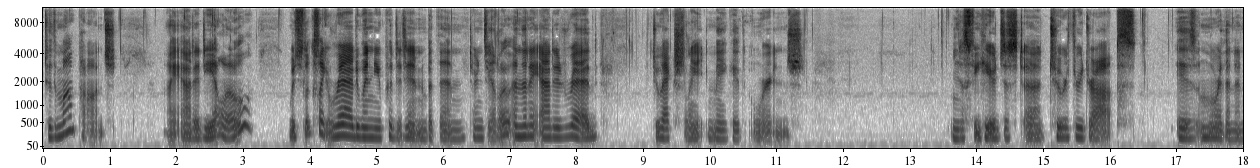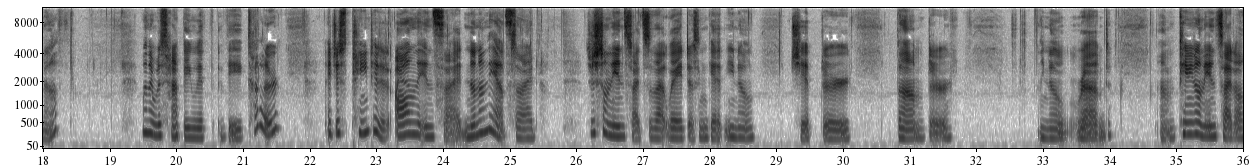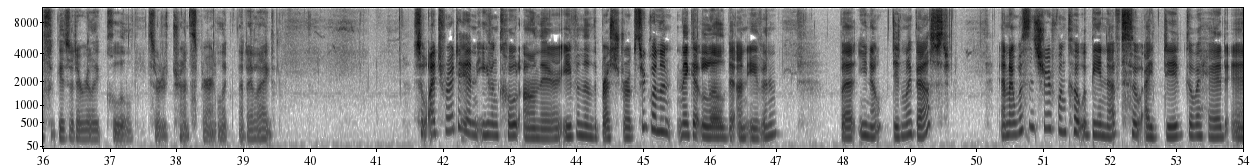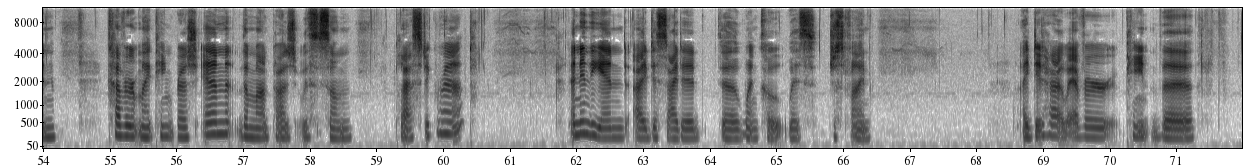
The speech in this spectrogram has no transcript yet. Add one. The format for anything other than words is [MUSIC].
to the Mod Podge. I added yellow, which looks like red when you put it in, but then turns yellow. And then I added red to actually make it orange. You'll see here just uh, two or three drops is more than enough. When I was happy with the color, I just painted it all on the inside, none on the outside, just on the inside so that way it doesn't get, you know, chipped or bumped or, you know, rubbed. Um, painting on the inside also gives it a really cool sort of transparent look that I like. So I tried to get an even coat on there, even though the brush strokes are going to make it a little bit uneven but you know, did my best. And I wasn't sure if one coat would be enough, so I did go ahead and cover my paintbrush and the Mod Podge with some plastic wrap. And in the end, I decided the one coat was just fine. I did, however, paint the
